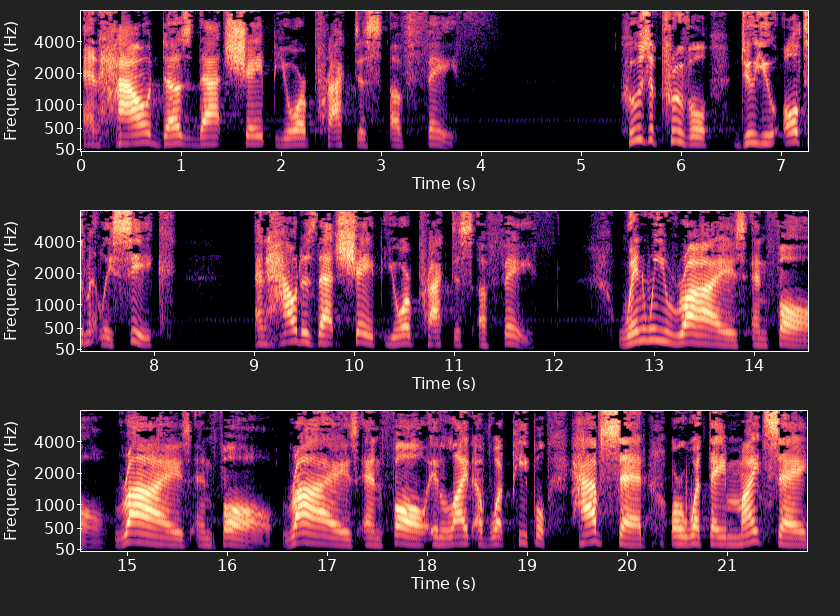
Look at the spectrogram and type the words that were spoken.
And how does that shape your practice of faith? Whose approval do you ultimately seek? And how does that shape your practice of faith? when we rise and fall, rise and fall, rise and fall in light of what people have said or what they might say,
